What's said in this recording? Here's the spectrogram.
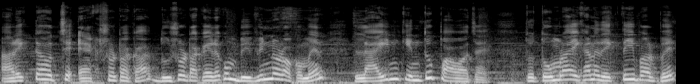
আরেকটা হচ্ছে একশো টাকা, দুশো টাকা, এরকম বিভিন্ন রকমের লাইন কিন্তু পাওয়া যায়। তো তোমরা এখানে দেখতেই পারবে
